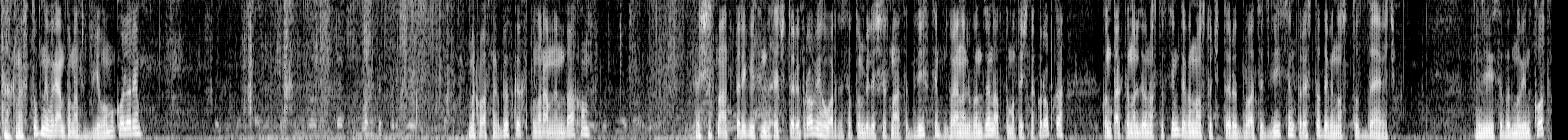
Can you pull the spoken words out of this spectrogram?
Так, наступний варіант у нас в білому кольорі. На класних дисках з панорамним дахом. Це 16 рік, 84 пробігу, вартість автомобіля 16 200, 2.0 бензин, автоматична коробка. Контакти 097 94 28 399. Надіюся, видно він код.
